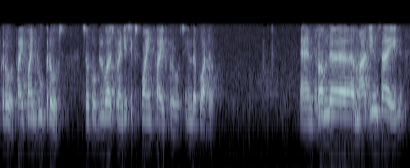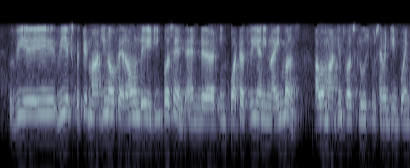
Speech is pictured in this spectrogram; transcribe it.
crore, 5.2 crores. So total was 26.5 crores in the quarter. And from the margin side, we we expected margin of around 18% and uh, in quarter three and in nine months, our margins was close to 17.5%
